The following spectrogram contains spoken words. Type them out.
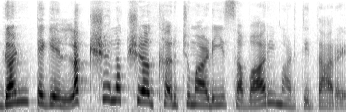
ಗಂಟೆಗೆ ಲಕ್ಷ ಲಕ್ಷ ಖರ್ಚು ಮಾಡಿ ಸವಾರಿ ಮಾಡ್ತಿದ್ದಾರೆ.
